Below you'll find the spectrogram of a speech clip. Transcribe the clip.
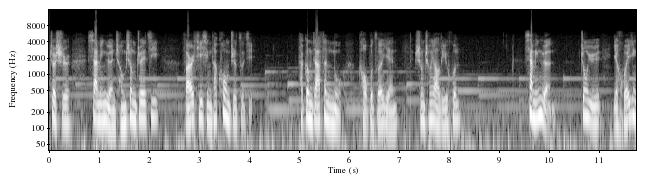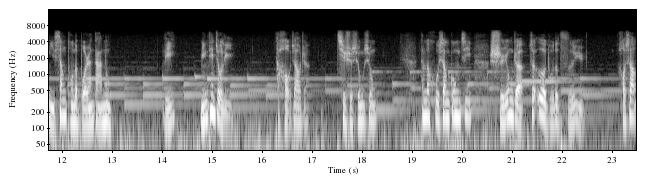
这时，夏明远乘胜追击，反而提醒她控制自己。她更加愤怒，口不择言，声称要离婚。夏明远终于也回应以相同的勃然大怒：“离，明天就离！”他吼叫着，气势汹汹。他们互相攻击，使用着最恶毒的词语，好像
